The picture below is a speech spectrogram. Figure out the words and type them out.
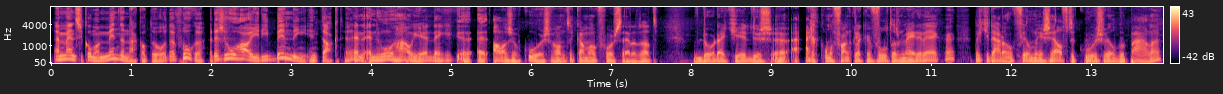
En mensen komen minder naar kantoor dan vroeger. Dus hoe hou je die binding intact? Hè? En, en hoe hou je, denk ik, eh, eh, alles op koers? Want ik kan me ook voorstellen dat doordat je dus uh, eigenlijk onafhankelijker voelt als medewerker, dat je daardoor ook veel meer zelf de koers wil bepalen.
